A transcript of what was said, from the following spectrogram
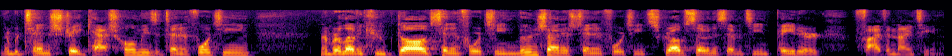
Number 10, Straight Cash Homies at 10 and 14. Number 11, Coop Dogs 10 and 14. Moonshiners 10 and 14. Scrubs 7 and 17. Paydirt 5 and 19.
